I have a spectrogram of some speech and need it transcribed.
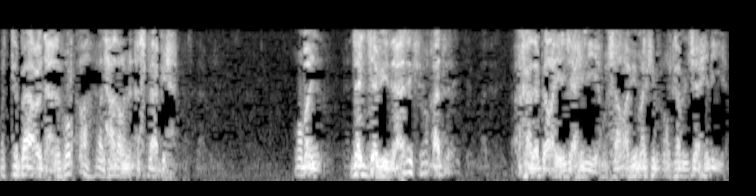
والتباعد عن الفرقة والحذر من أسبابها. ومن لج في ذلك فقد أخذ برأي الجاهلية وسار في مركب الجاهلية.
